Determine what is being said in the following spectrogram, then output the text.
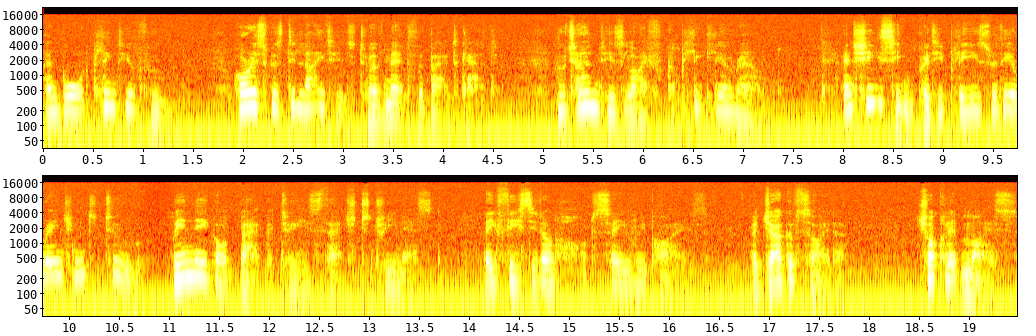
and bought plenty of food. Horace was delighted to have met the bat-cat who turned his life completely around. And she seemed pretty pleased with the arrangement too. When they got back to his thatched tree nest, they feasted on hot savoury pies, a jug of cider, chocolate mice,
